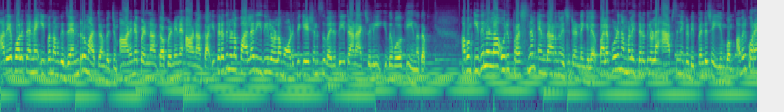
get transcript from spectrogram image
അതേപോലെ തന്നെ ഇപ്പം നമുക്ക് ജെൻഡർ മാറ്റാൻ പറ്റും. ആണിനെ പെണ്ണാക്കുക പെണ്ണിനെ ആണാക്കുക ഇത്തരത്തിലുള്ള പല രീതിയിലുള്ള മോഡിഫിക്കേഷൻസ് വരുത്തിയിട്ടാണ് ആക്ച്വലി ഇത് വർക്ക് ചെയ്യുന്നത്. അപ്പം ഇതിലുള്ള ഒരു പ്രശ്നം എന്താണെന്ന് വെച്ചിട്ടുണ്ടെങ്കിൽ പലപ്പോഴും നമ്മൾ ഇത്തരത്തിലുള്ള ആപ്സിനെയൊക്കെ ഡിപ്പെൻഡ് ചെയ്യുമ്പം അവർ കുറേ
